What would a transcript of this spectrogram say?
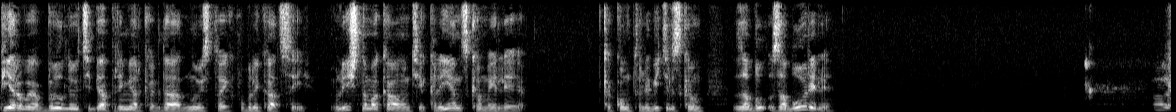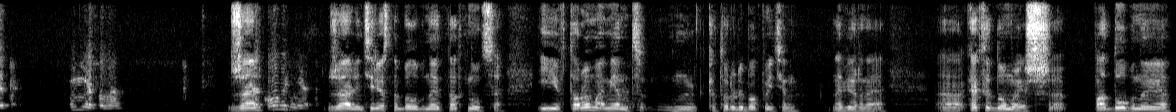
Первое, был ли у тебя пример, когда одну из твоих публикаций в личном аккаунте, клиентском или каком-то любительском забл- заблурили? Нет, не было. Жаль. Такого нет. Жаль, интересно было бы на это наткнуться. И второй момент, mm-hmm. который любопытен, наверное. А, как ты думаешь, подобные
